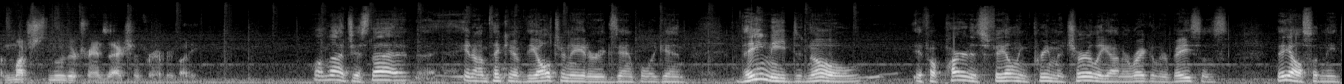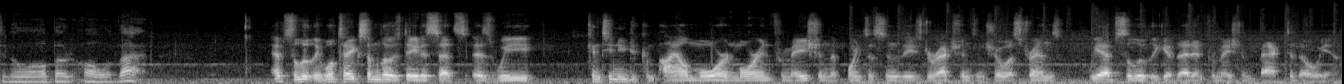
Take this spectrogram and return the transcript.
a much smoother transaction for everybody. Well, not just that. You know, I'm thinking of the alternator example again they need to know if a part is failing prematurely on a regular basis. They also need to know all about all of that. Absolutely. We'll take some of those data sets as we continue to compile more and more information that points us into these directions and show us trends. We absolutely give that information back to the OEM.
